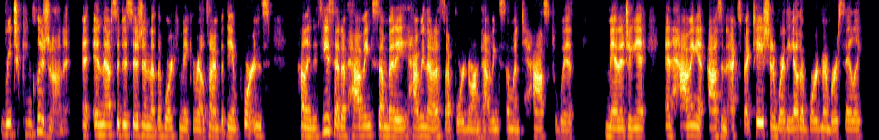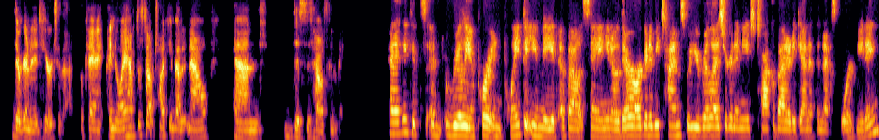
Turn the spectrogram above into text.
reach a conclusion on it. And that's a decision that the board can make in real time. But the importance Colleen, as you said, of having somebody, having that as that board norm, having someone tasked with managing it and having it as an expectation where the other board members say like, they're gonna adhere to that. Okay, I know I have to stop talking about it now and this is how it's gonna be. And I think it's a really important point that you made about saying, you know, there are going to be times where you realize you're going to need to talk about it again at the next board meeting.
